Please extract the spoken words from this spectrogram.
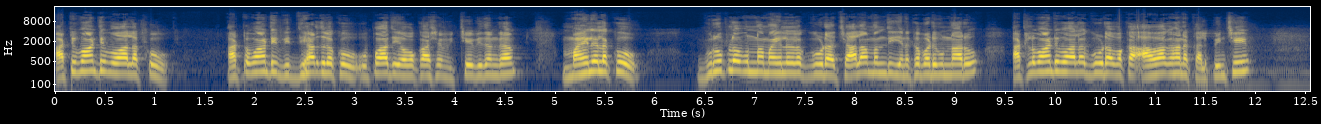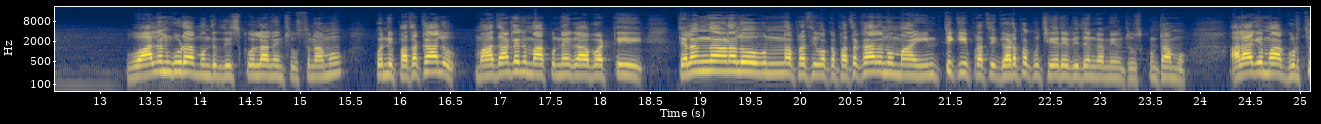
అటువంటి వాళ్ళకు అటువంటి విద్యార్థులకు ఉపాధి అవకాశం ఇచ్చే విధంగా మహిళలకు గ్రూప్లో ఉన్న మహిళలకు కూడా చాలామంది వెనుకబడి ఉన్నారు. అట్లాంటి వాళ్ళకు కూడా ఒక అవగాహన కల్పించి వాళ్ళను కూడా ముందుకు తీసుకెళ్ళాలని చూస్తున్నాము. కొన్ని పథకాలు మా దాంట్లోనే మాకున్నాయి కాబట్టి తెలంగాణలో ఉన్న ప్రతి ఒక్క పథకాలను మా ఇంటికి ప్రతి గడపకు చేరే విధంగా మేము చూసుకుంటాము. అలాగే మా గుర్తు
